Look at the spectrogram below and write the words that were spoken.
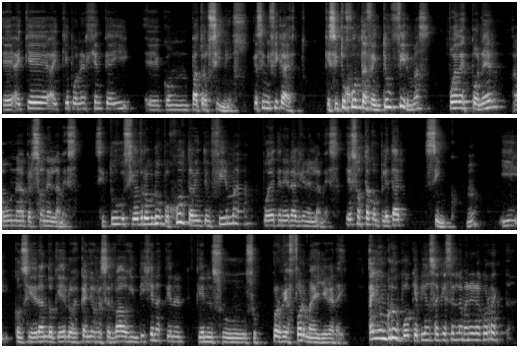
eh, hay, que, hay que poner gente ahí eh, con patrocinios. ¿Qué significa esto? Que si tú juntas 21 firmas, puedes poner a una persona en la mesa. Si, tú, si otro grupo junta 21 firmas, puede tener a alguien en la mesa. Eso hasta completar 5, ¿no? Y considerando que los escaños reservados indígenas tienen, tienen su, su propia forma de llegar ahí. Hay un grupo que piensa que esa es la manera correcta,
